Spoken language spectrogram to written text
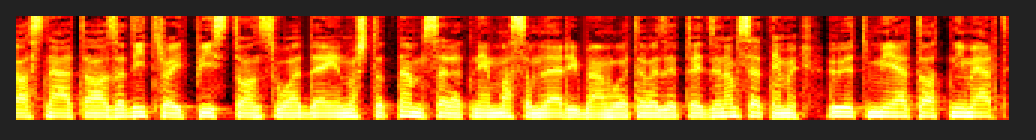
kihasználta, az a Detroit Pistons volt, de én most ott nem szeretném, azt hiszem Larry volt a vezető, de nem szeretném őt méltatni, mert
